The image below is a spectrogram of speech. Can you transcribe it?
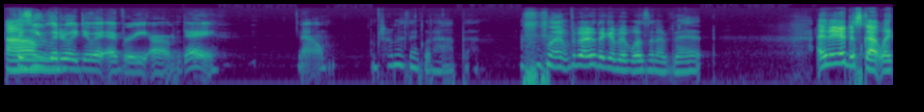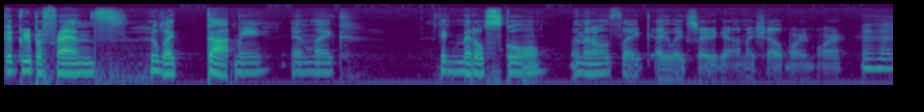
Because you Um, literally do it every um day now. I'm trying to think what happened. Trying to think if it was an event. I think I just got like a group of friends who like got me in like I think middle school, and then I was like I like started to get on my shell more and more, Mm-hmm.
